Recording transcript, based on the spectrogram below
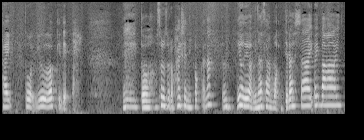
はい。というわけで。えっ、ー、と、そろそろ歯医者に行こうかな。うん。ではでは皆さんもいってらっしゃい。バイバイ。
